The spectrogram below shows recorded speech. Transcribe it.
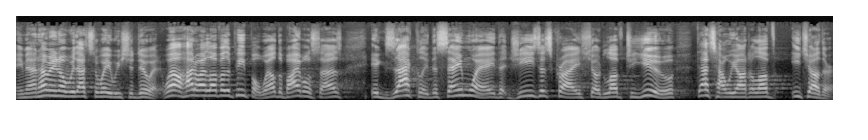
Amen. How many know that's the way we should do it? Well, how do I love other people? Well, the Bible says exactly the same way that Jesus Christ showed love to you, that's how we ought to love each other.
